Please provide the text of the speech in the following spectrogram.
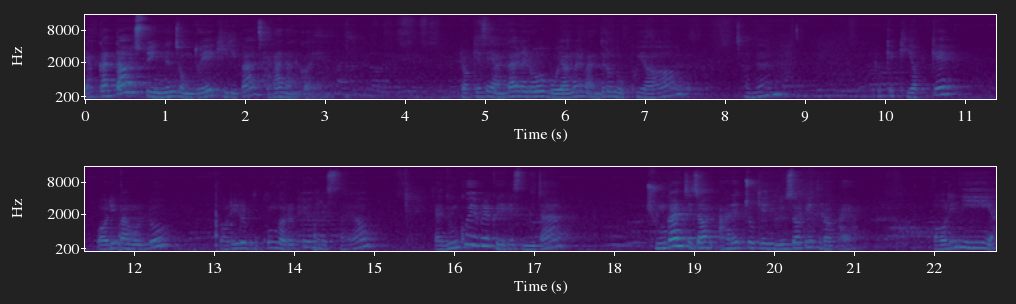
약간 따을 수 있는 정도의 길이가 자라난 거예요. 이렇게 해서 양갈래로 모양을 만들어 놓고요. 저는 이렇게 귀엽게 머리방울로 머리를 묶은 거를 표현을 했어요. 자, 눈, 코, 입을 그리겠습니다. 중간 지점 아래쪽에 눈썹이 들어가요. 어린이는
